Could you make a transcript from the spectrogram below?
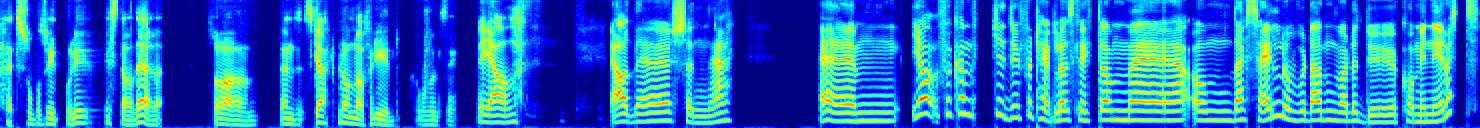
såpass høyt på lista. Det er det. Så uh, en skrekkblanda fryd, kan man si. Ja. Ja, det skjønner jeg. Um, ja, for kan ikke du fortelle oss litt om, uh, om, deg selv, og hvordan var det du kom inn i Rødt?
